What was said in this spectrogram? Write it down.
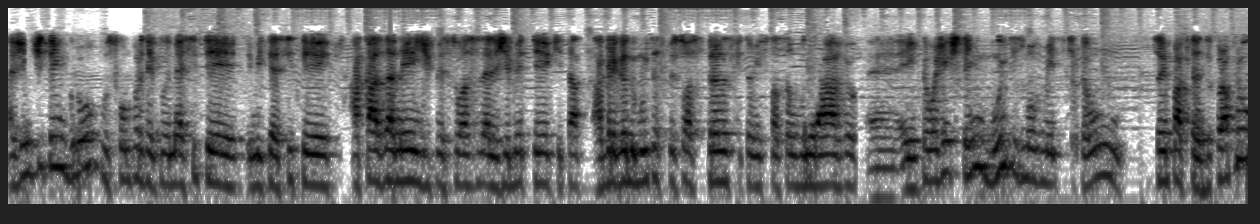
A gente tem grupos como, por exemplo, o MST, MTST, a Casa NEI de pessoas LGBT, que está agregando muitas pessoas trans que estão em situação vulnerável. É, então a gente tem muitos movimentos que estão são impactantes. O próprio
